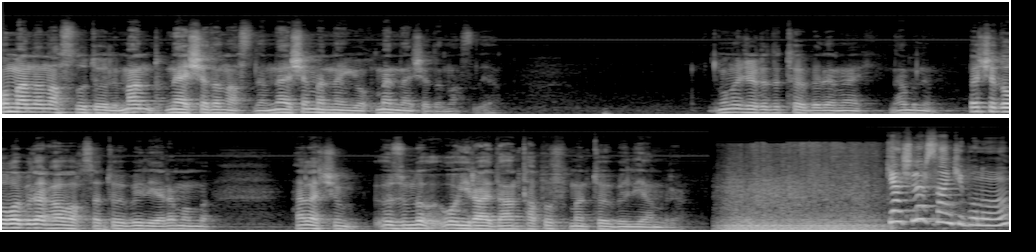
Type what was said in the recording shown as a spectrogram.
O məndən asılı deyil. Mən nəşədən asılıyam. Nəşə məndən yox. Mən nəşədən asılıyam. Ona görə də tövbə eləmək, nə bilim. Bəlkə də ola bilər ha vaxtsa tövbə eləyərəm, amma hələ ki özümdə o iradanı tapıb mən tövbə eləyəmirəm. Gənclər sanki bunu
